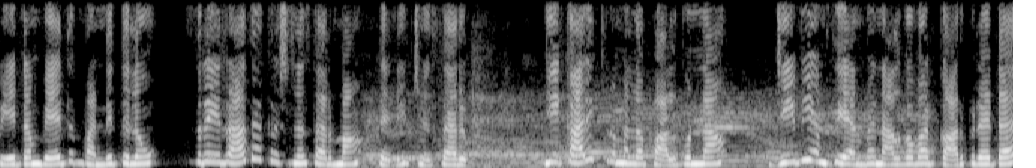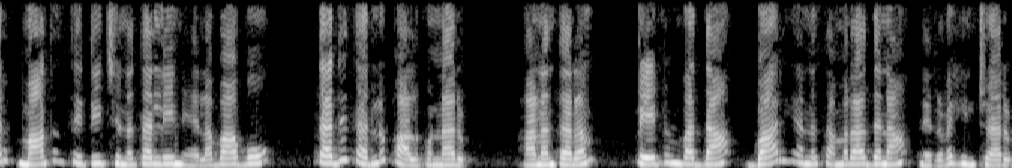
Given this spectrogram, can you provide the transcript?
పీఠం వేద పండితులు శ్రీ రాధాకృష్ణ శర్మ తెలియజేశారు. ఈ కార్యక్రమంలో పాల్గొన్న జీబీఎంసీ ఎనభై నాలుగో వార్డ్ కార్పొరేటర్ మాతం సిటీ చిన్నతల్లి నేలబాబు తదితరులు పాల్గొన్నారు. అనంతరం పేటం వద్ద భారీ అన్న సమరాధన నిర్వహించారు.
